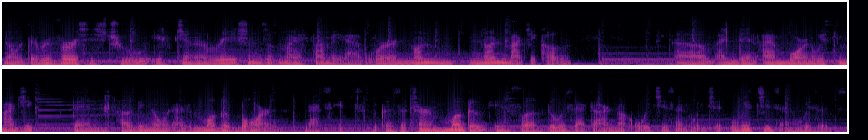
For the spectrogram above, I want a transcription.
Now, the reverse is true. If generations of my family were non non magical, um, and then I'm born with magic, then I'll be known as Muggle born. That's it, because the term Muggle is for those that are not witches and witches, witches and wizards.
